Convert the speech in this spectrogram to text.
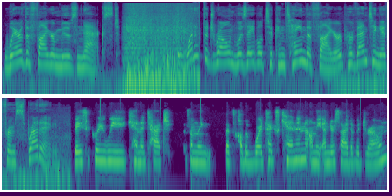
where the fire moves next. But what if the drone was able to contain the fire, preventing it from spreading? Basically, we can attach something that's called a vortex cannon on the underside of a drone,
